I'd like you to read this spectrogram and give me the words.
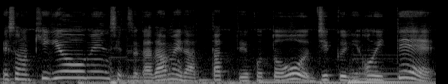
でその企業面接がダメだったっていうことを軸に置いて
